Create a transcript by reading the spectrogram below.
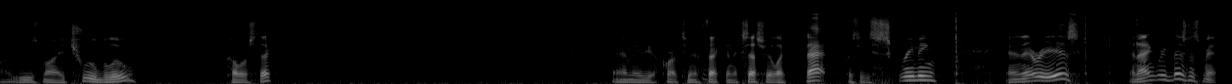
I'll use my True Blue color stick. And maybe a cartoon effect and accessory like that because he's screaming. And there he is, an angry businessman.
